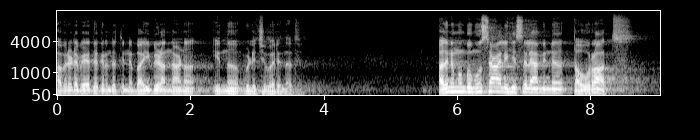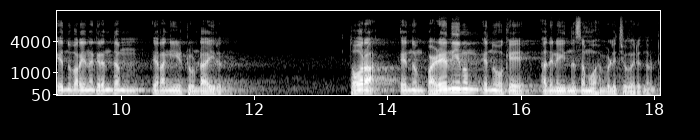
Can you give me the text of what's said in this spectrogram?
അവരുടെ വേദഗ്രന്ഥത്തിന് ബൈബിൾ എന്നാണ് ഇന്ന് വിളിച്ചു വരുന്നത്. അതിനു മുമ്പ് മൂസ അലിഹിസ്ലാമിന് തൗറാത്ത് എന്ന് പറയുന്ന ഗ്രന്ഥം ഇറങ്ങിയിട്ടുണ്ടായിരുന്നു. തോറ എന്നും പഴയ നിയമം എന്നുമൊക്കെ അതിനെ ഇന്ന് സമൂഹം വിളിച്ചു വരുന്നുണ്ട്.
